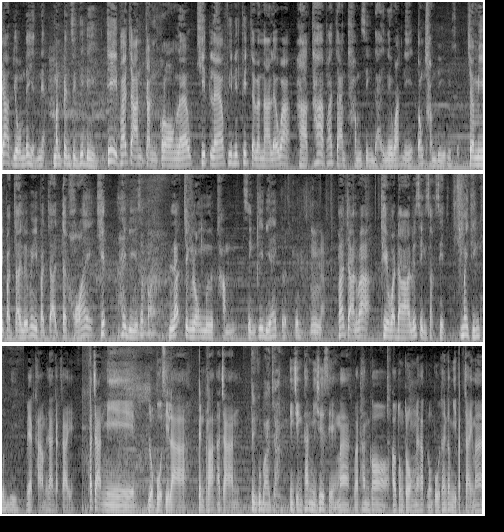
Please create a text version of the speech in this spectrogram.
ญาติโยมได้เห็นเนี่ยมันเป็นสิ่งที่ดี ที่พระอาจารย์กลันกรองแล้วคิดแล้วพินิจพิจารณาแล้วว่า หากถ้าพระอาจารย์ทำสิ่งใดในวัดนี้ต้องทำดีที่สุด จะมีปัจจัยหรือไม่มีปัจจัย แต่ขอให้คิดให้ดีซะก่อนและจึงลงมือทำสิ่งที่ดีให้เกิดขึ้นอืมพระอาจารย์ว่าเทวดาหรือสิ่งศักดิ์สิทธิ์ไม่ทิ้งคนดี ไม่อยากถามอาจารย์จากใจ พระอาจารย์มีหลวงปู่ศิลาเป็นพระอาจารย์ เป็นครูบาอาจารย์ จริง ๆ ท่านมีชื่อเสียงมาก แล้วท่านก็เอาตรงๆนะครับ หลวงปู่ท่านก็มีปัจจัยมาก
